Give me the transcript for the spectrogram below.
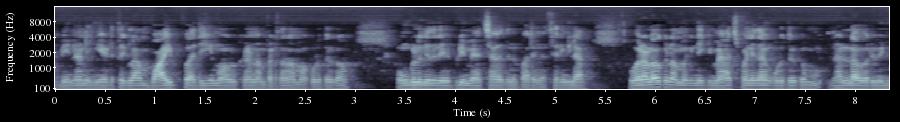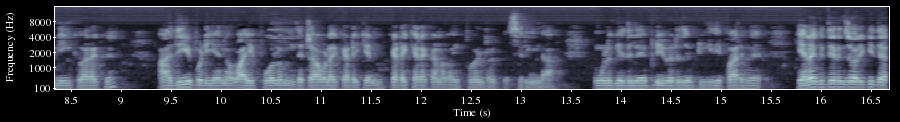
அப்படின்னா நீங்கள் எடுத்துக்கலாம். வாய்ப்பு அதிகமாக இருக்கிற நம்பர் தான் நம்ம கொடுத்துருக்கோம். உங்களுக்கு இதில் எப்படி மேட்ச் ஆகுதுன்னு பாருங்கள் சரிங்களா? ஓரளவுக்கு நமக்கு இன்றைக்கி மேட்ச் பண்ணி தான் கொடுத்துருக்கோம். நல்ல ஒரு வின்னிங்க்கு வரக்கு. அதிகப்படியான வாய்ப்புகளும் இந்த ட்ராவலில் கிடைக்கணும் கிடைக்கிறதுக்கான வாய்ப்புகள் இருக்குது சரிங்களா? உங்களுக்கு இதில் எப்படி வருது அப்படிங்கிறதே பாருங்கள் எனக்கு தெரிஞ்ச வரைக்கும் இது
